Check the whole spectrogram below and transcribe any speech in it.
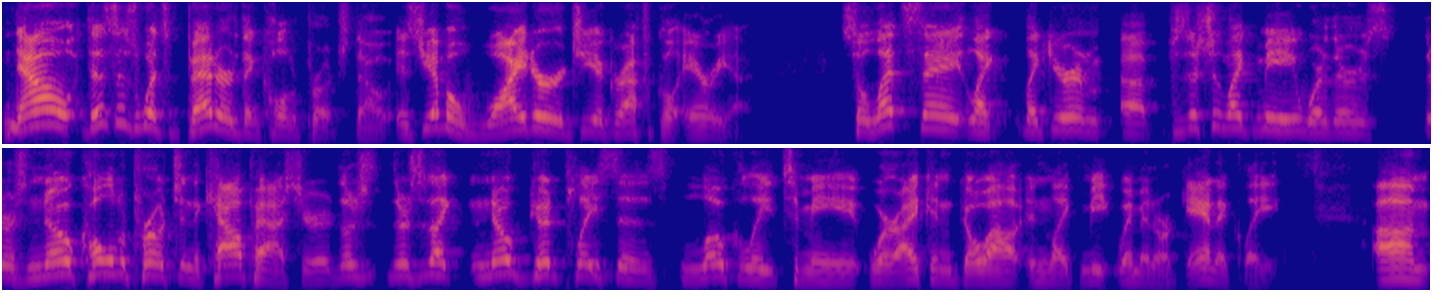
Now, this is what's better than cold approach though, is you have a wider geographical area. So let's say like like you're in a position like me where there's there's no cold approach in the cow pasture. There's there's like no good places locally to me where I can go out and like meet women organically. Um,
